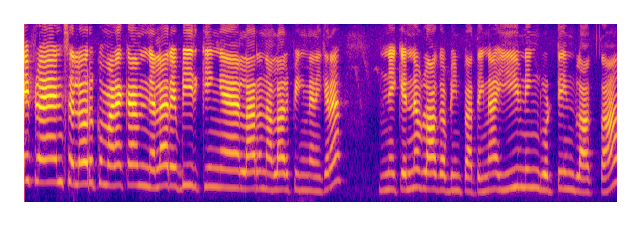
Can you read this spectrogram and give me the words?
ஹாய் ஃப்ரெண்ட்ஸ் எல்லோருக்கும் வணக்கம். எல்லோரும் எப்படி இருக்கீங்க? எல்லோரும் நல்லா இருப்பீங்கன்னு நினைக்கிறேன். இன்றைக்கி என்ன vlog அப்படின்னு பார்த்தீங்கன்னா ஈவினிங் ரொட்டீன் vlog தான்.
